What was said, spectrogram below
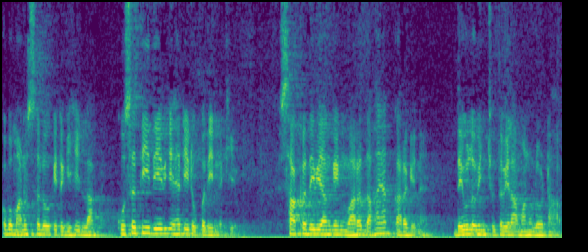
ඔබ මනුස්සලෝකෙට ගිහිල්ලා කුසතිී දේවිය හැටියට උපදින්න කියව. සක්‍ර දෙවියන්ගෙන් වර දහයක් කරගෙන දෙව්ලවින් චුත වෙලා මනුලෝටාව.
